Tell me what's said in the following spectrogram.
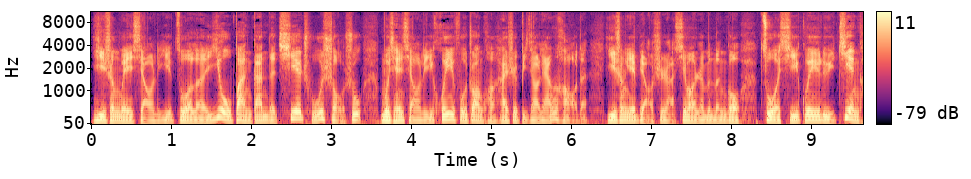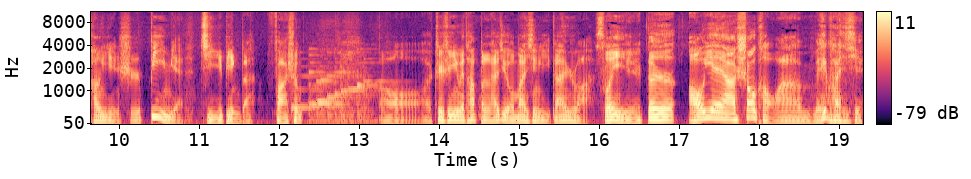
医生为小黎做了右半肝的切除手术。目前小黎恢复状况还是比较良好的。医生也表示啊，希望人们能够作息规律、健康饮食，避免疾病的发生。哦，这是因为他本来就有慢性乙肝是吧？所以跟熬夜呀、烧烤啊没关系，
